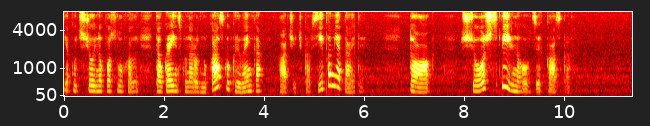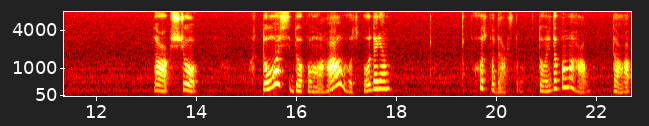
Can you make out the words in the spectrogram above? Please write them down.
яку щойно послухали, та українську народну казку Кривенька качечка. Всі пам'ятаєте? Так, що ж спільного в цих казках? Так, що хтось допомагав господарям господарству. Хтось допомагав. Так.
